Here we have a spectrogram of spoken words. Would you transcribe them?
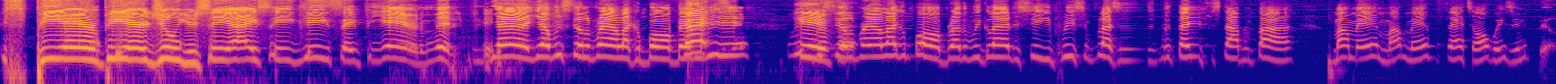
It's Pierre and Pierre Jr. See, I ain't seen he say Pierre in a minute. Yeah, yeah, we still around like a ball, baby. Facts. We here. We We here still for- around like a ball, brother. We glad to see you. Peace and blessings. But thanks for stopping by. My man, my man, Fat's always in the building.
